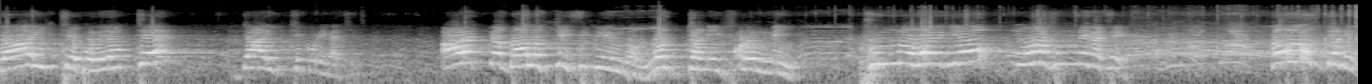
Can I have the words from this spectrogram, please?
যা ইচ্ছে বলে যাচ্ছে যা ইচ্ছে করে গেছে। আর একটা দল হচ্ছে সিপিএম দল লজ্জা নেই স্মরণ নেই। শূন্য হয়ে গিয়েও মহা গেছে। লজ্জা নেই।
